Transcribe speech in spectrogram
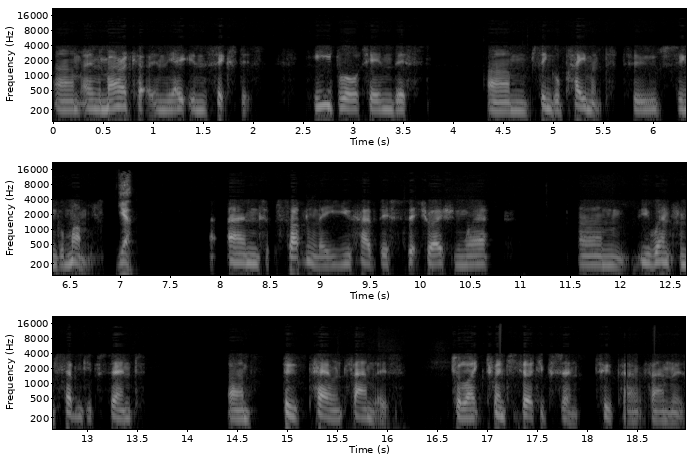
um, in America in the in the sixties, he brought in this um, single payment to single mums, Yeah. and suddenly you had this situation where um, you went from seventy percent um, two parent families to like 20 30 percent two parent families,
